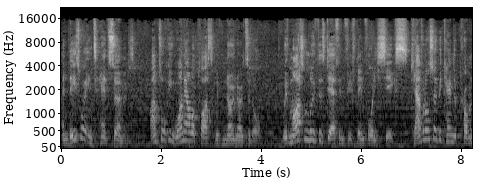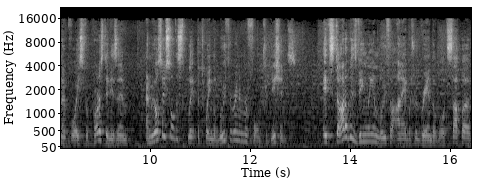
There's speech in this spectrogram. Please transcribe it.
and these were intense sermons. I'm talking one hour plus with no notes at all. With Martin Luther's death in 1546, Calvin also became the prominent voice for Protestantism and we also saw the split between the Lutheran and Reformed traditions. It started with Zwingli and Luther unable to agree on the Lord's Supper,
